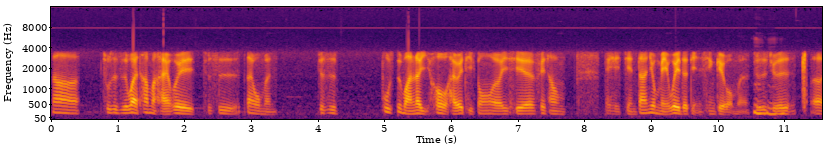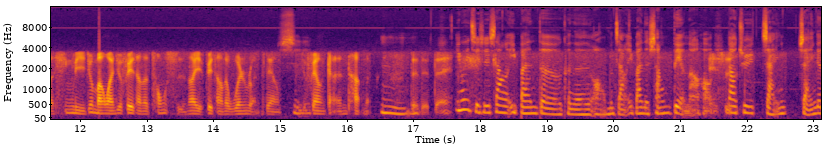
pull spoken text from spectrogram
那除此之外，他们还会就是在我们就是布置完了以后，还会提供了一些非常。哎，简单又美味的点心给我们，就是觉得呃心里就忙完就非常的充实，那也非常的温暖，这样子就非常感恩他们。嗯，对对对。因为其实像一般的可能哦，我们讲一般的商店呐，哈，要去展展一个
